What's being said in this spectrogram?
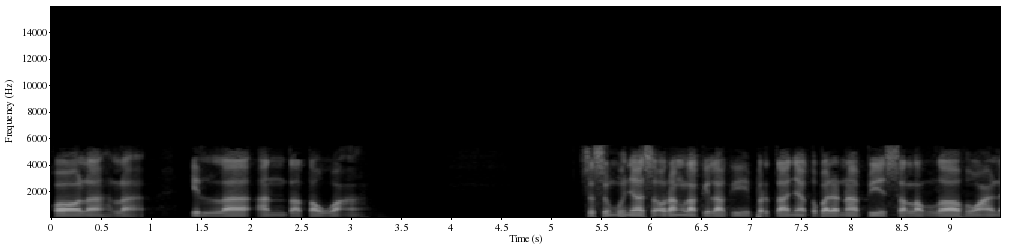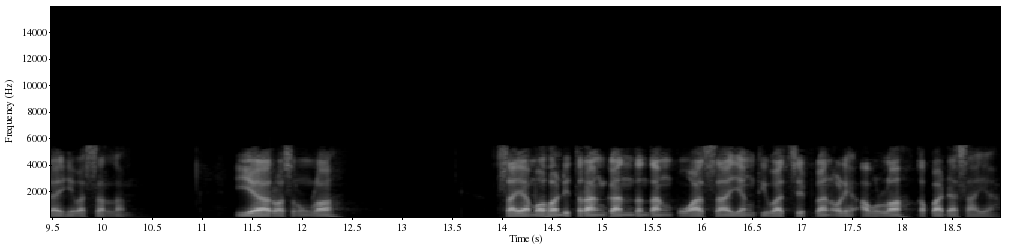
Qala la illa anta tawwa'a. Sesungguhnya seorang laki-laki bertanya kepada Nabi sallallahu alaihi wasallam, "Ya Rasulullah, saya mohon diterangkan tentang puasa yang diwajibkan oleh Allah kepada saya."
